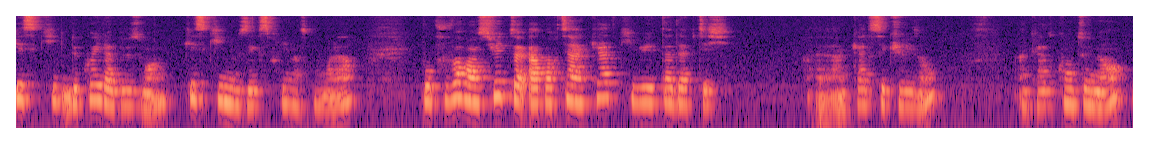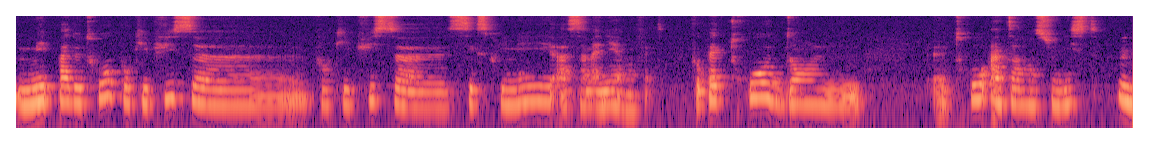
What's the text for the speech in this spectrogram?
de quoi il a besoin, qu'est-ce qu'il nous exprime à ce moment-là, pour pouvoir ensuite apporter un cadre qui lui est adapté un cadre sécurisant, un cadre contenant, mais pas de trop pour qu'il puisse, euh, pour qu'il puisse euh, s'exprimer à sa manière en fait. Il faut pas être trop dans euh, trop interventionniste. Mm.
